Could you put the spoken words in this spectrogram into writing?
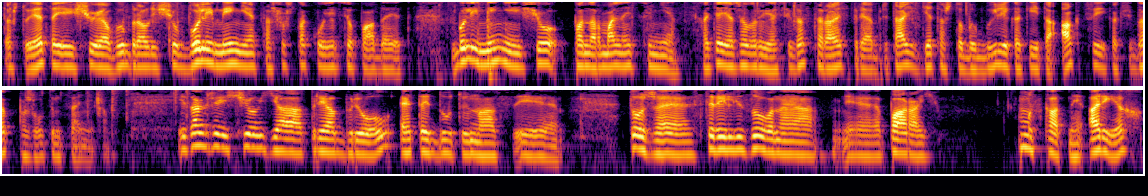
Так что это еще я выбрал еще более-менее, это что ж такое, все падает. Более-менее еще по нормальной цене. Хотя я же говорю, я всегда стараюсь приобретать где-то, чтобы были какие-то акции, как всегда, по желтым ценникам. И также еще я приобрел, это идут у нас э, тоже стерилизованная э, парой мускатный орех.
